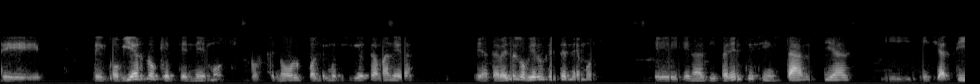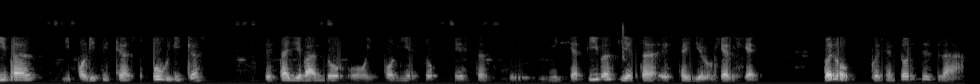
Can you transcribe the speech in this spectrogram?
de del gobierno que tenemos porque no lo podemos decir de otra manera eh, a través del gobierno que tenemos en las diferentes instancias y iniciativas y políticas públicas se está llevando o imponiendo estas iniciativas y esta esta ideología de género. Bueno pues entonces la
